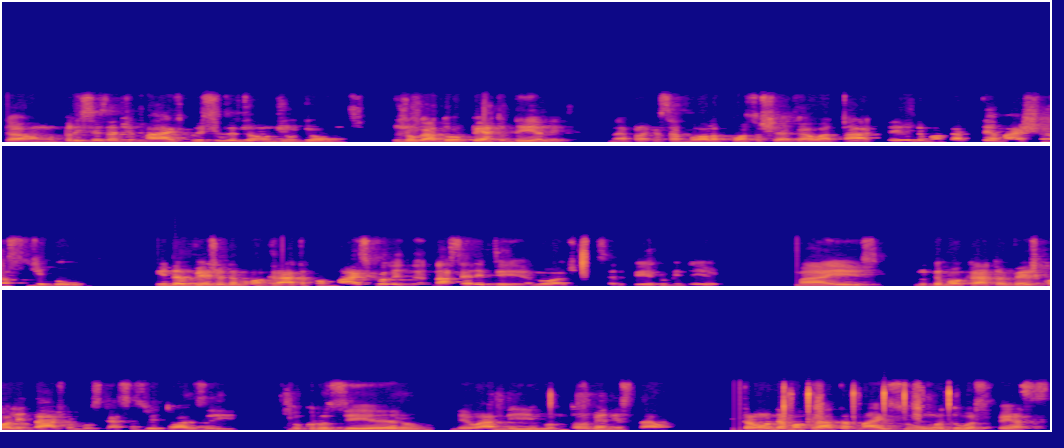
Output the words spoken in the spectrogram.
Então, precisa de mais, precisa de um, de um, de um jogador perto dele, né, para que essa bola possa chegar ao ataque e o Democrata ter mais chances de gol. Ainda vejo o Democrata com mais qualidade, na Série B, é lógico, Série B do Mineiro. Mas no Democrata eu vejo qualidade para buscar essas vitórias aí. No Cruzeiro, meu amigo, não estou vendo isso não. Então o Democrata, mais uma, duas peças.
